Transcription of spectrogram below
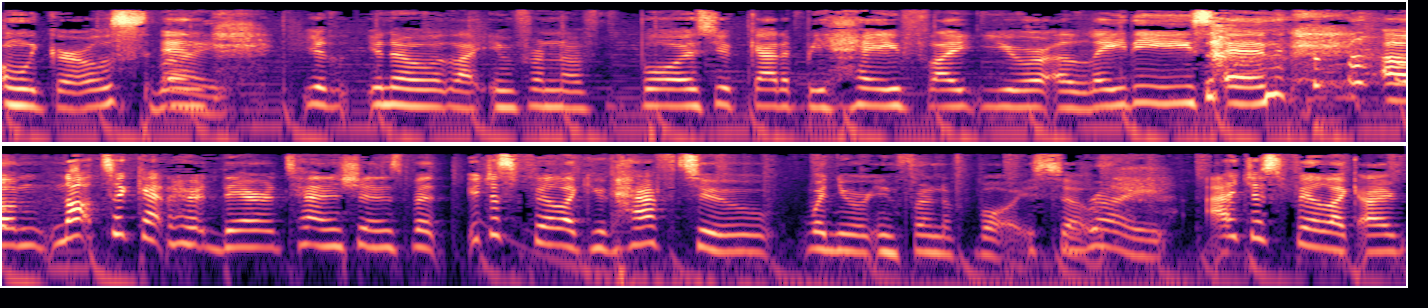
only girls. Right. and you you know like in front of boys you gotta behave like you're a ladies and um, not to get her their attentions but you just feel like you have to when you're in front of boys. So right. I just feel like I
